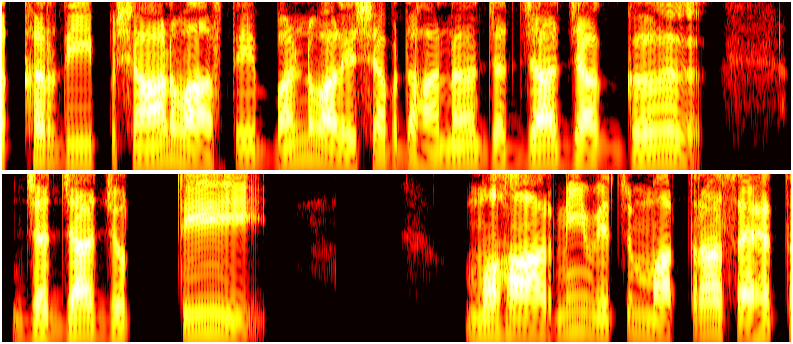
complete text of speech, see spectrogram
ਅੱਖਰ ਦੀ ਪਛਾਣ ਵਾਸਤੇ ਬਣਨ ਵਾਲੇ ਸ਼ਬਦ ਹਨ ਜੱਜਾ ਜੱਗ, ਜੱਜਾ ਜੁੱਤੀ ਮੁਹਾਰਨੀ ਵਿੱਚ ਮਾਤਰਾ ਸਹਿਤ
